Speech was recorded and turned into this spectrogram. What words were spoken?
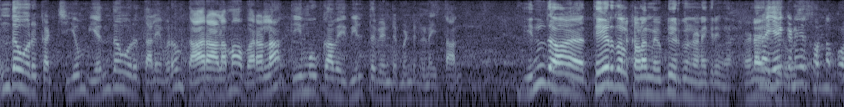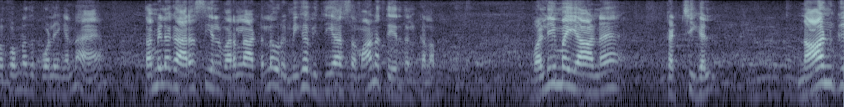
எந்த ஒரு கட்சியும் எந்த ஒரு தலைவரும் தாராளமா வரலாம். திமுகவை வீழ்த்த வேண்டும் என்று நினைத்தால். இந்த தேர்தல் களம் எப்படி இருக்கும்னு நினைக்கிறீங்க? ஏற்கனவே சொன்ன சொன்னது போலீங்கன்னா தமிழக அரசியல் வரலாற்றில் ஒரு மிக வித்தியாசமான தேர்தல் களம். வலிமையான கட்சிகள் நான்கு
